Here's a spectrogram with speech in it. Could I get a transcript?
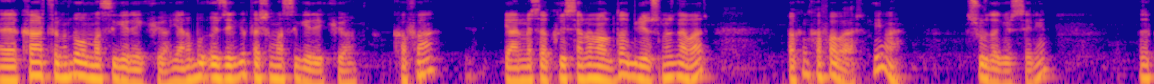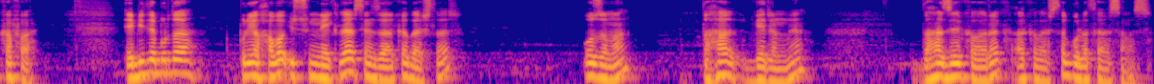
e, kartının da olması gerekiyor. Yani bu özellikle taşıması gerekiyor. Kafa yani mesela Cristiano Ronaldo'da biliyorsunuz ne var? Bakın kafa var değil mi? Şurada göstereyim. Kafa. E bir de burada buraya hava üstünlüğü eklerseniz arkadaşlar o zaman daha verimli daha zevk alarak arkadaşlar gol atarsanız.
